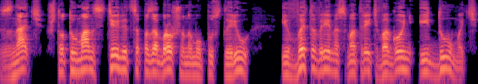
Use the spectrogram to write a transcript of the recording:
знать, что туман стелится по заброшенному пустырю, и в это время смотреть в огонь и думать,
